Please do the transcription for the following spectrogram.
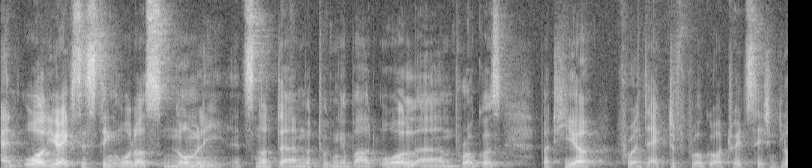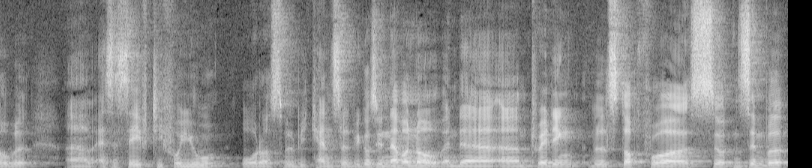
and all your existing orders normally, it's not, I'm not talking about all um, brokers, but here for Interactive Broker or TradeStation Global, um, as a safety for you, orders will be cancelled because you never know when the um, trading will stop for a certain symbol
